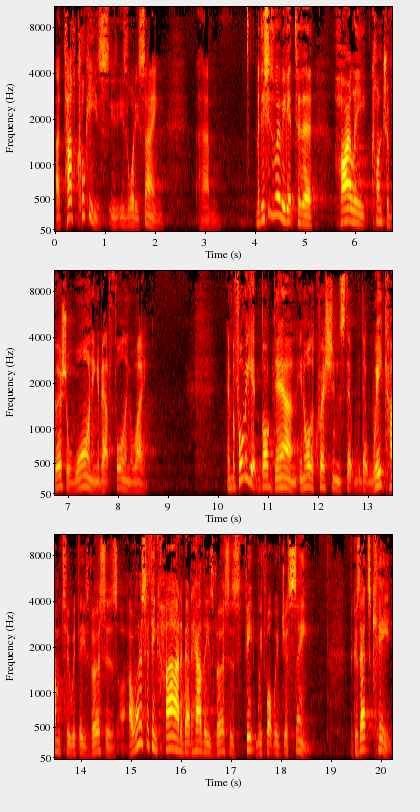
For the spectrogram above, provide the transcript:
Uh, tough cookies is, is, what he's saying. Um, but this is where we get to the highly controversial warning about falling away. And before we get bogged down in all the questions that, that we come to with these verses, I want us to think hard about how these verses fit with what we've just seen, because that's key.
